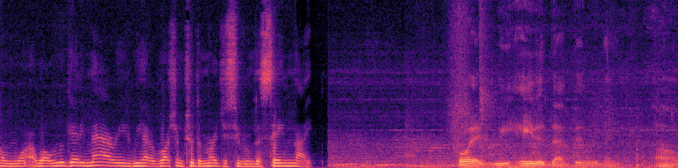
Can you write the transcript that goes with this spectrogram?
While while we were getting married, we had to rush him to the emergency room the same night. Boy, we hated that building. Oh,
